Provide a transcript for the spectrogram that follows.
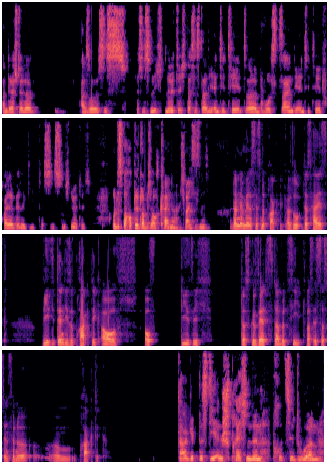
an der Stelle, also es ist, es ist nicht nötig, dass es da die Entität äh, Bewusstsein, die Entität freier Wille gibt. Das ist nicht nötig. Und das behauptet, glaube ich, auch keiner. Ich weiß es nicht. Dann nennen wir das jetzt eine Praktik. Also das heißt, wie sieht denn diese Praktik aus, auf die sich das Gesetz da bezieht. Was ist das denn für eine ähm, Praktik? Da gibt es die entsprechenden Prozeduren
